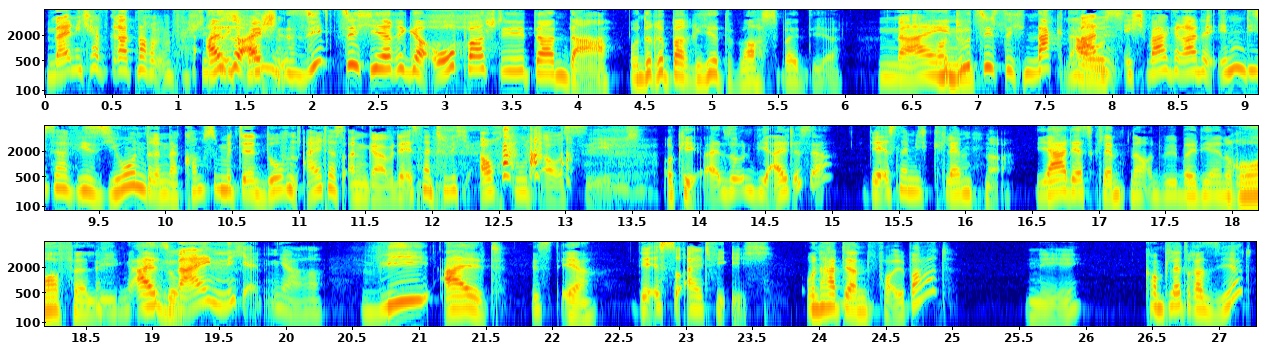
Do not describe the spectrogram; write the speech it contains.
Nein, ich habe gerade noch, also ein schon- 70-jähriger Opa steht dann da und repariert was bei dir. Nein. Und du ziehst dich nackt Mann, aus. ich war gerade in dieser Vision drin. Da kommst du mit der doofen Altersangabe. Der ist natürlich auch gut aussehend. Okay, also und wie alt ist er? Der ist nämlich Klempner. Ja, der ist Klempner und will bei dir ein Rohr verlegen. Also, Nein, nicht. ein- Ja. wie alt ist er? Der ist so alt wie ich. Und hat er einen Vollbart? Nee. Komplett rasiert?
